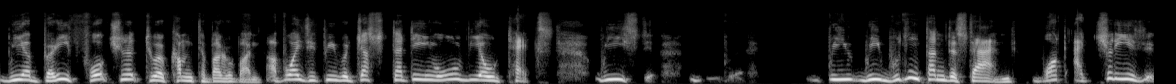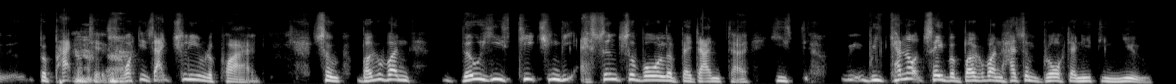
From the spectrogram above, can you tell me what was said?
we are very fortunate to have come to Bhagavan. Otherwise, if we were just studying all the old texts, we we we wouldn't understand what actually is the practice, what is actually required. So Bhagavan though he's teaching the essence of all of Vedanta, he's we cannot say that Bhagavan hasn't brought anything new.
